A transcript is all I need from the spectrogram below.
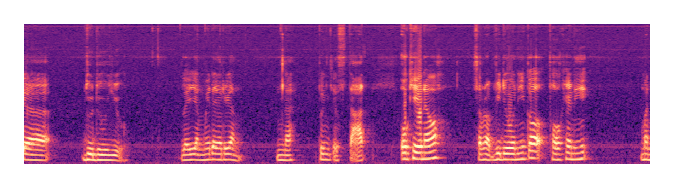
จะดูดูอยู่เลยยังไม่ได้เรื่องนะ เพิ่งจะ start โอเคเนาะสำหรับวิดีโอนี้ก็พอแค่นี้ มัน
